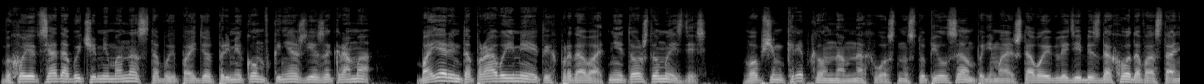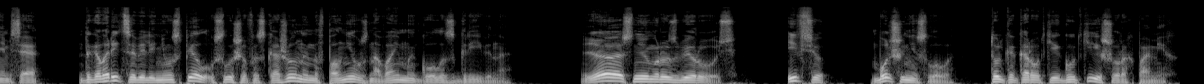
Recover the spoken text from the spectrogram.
Выходит, вся добыча мимо нас с тобой пойдет прямиком в княжье закрома. Боярин-то право имеет их продавать, не то что мы здесь. В общем, крепко он нам на хвост наступил, сам понимаешь, того и гляди, без доходов останемся». Договорить Савелий не успел, услышав искаженный, но вполне узнаваемый голос Гривина. «Я с ним разберусь». И все. Больше ни слова. Только короткие гудки и шорох помех.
